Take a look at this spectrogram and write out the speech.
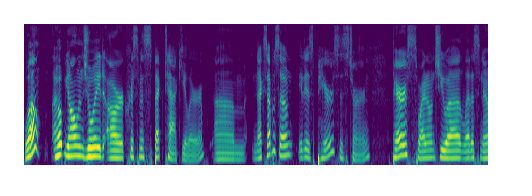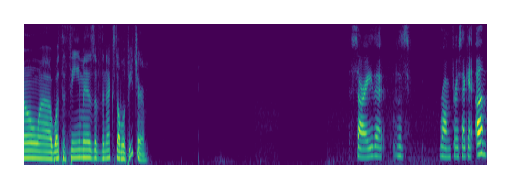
Well, I hope you all enjoyed our Christmas spectacular. Um, next episode, it is Paris's turn. Paris, why don't you uh, let us know uh, what the theme is of the next double feature? Sorry, that was wrong for a second. Um,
